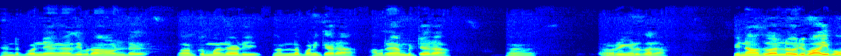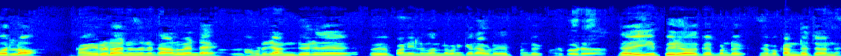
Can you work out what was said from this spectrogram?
എന്റെ പൊന്നെ അങ്ങനെ ഇവിടെ ആളുണ്ട്. നോക്കും മലയാളി. നല്ല പണിക്കാരാ. അവരെ ഞാൻ വിട്ടുതരാ. അവരെ ഇങ്ങോട്ട് തരാം. പിന്നെ അതുമല്ല ഒരു ബായി പോരല്ലോ. കയറിടാനും ഇതിനൊക്കെ ആൾ വേണ്ടേ? അവിടെ രണ്ടുപേര് ഒരു പണിയില്ല നല്ല പണിക്കാരാ. അവിടെ ഇപ്പുണ്ട്. ഈ പിരിവൊക്കെ ഇപ്പുണ്ട്. ഞാൻ ഇപ്പൊ കണ്ടെച്ച തന്നെ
